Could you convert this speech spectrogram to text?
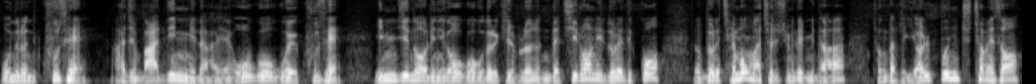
오늘은 9세, 아주 마디입니다. 예, 5959의 9세. 임진우 어린이가 5959 노래 퀴즈 불러줬는데, 진우 어린이 노래 듣고, 여러분 노래 제목 맞춰주시면 됩니다. 정답자 10분 추첨해서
